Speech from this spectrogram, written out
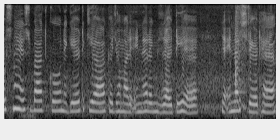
उसने इस बात को नेगेट किया कि जो हमारे इनर एंगजाइटी है या इनर स्टेट है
